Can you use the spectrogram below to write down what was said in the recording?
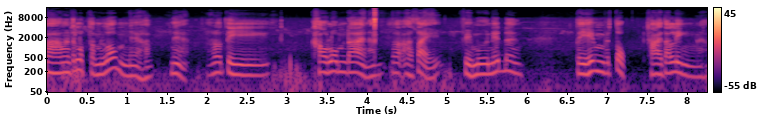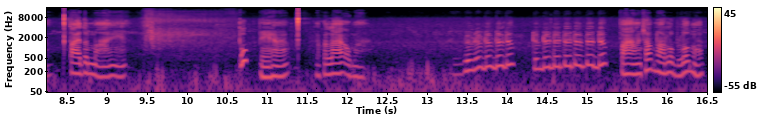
ปลามันจะหลบตำล่มเนี่ยครับ เนี่ย เราตีเข้าล่มได้นะก็อาศัยฝีมือนิดนึง ตีให้มันไปตกชายตะลิ่งนะครับใต้ต้นไม้ปุ๊บเนี่ยฮะแล้วก็ลากออกมาดึ๊บดึ๊บดึ๊บดึ๊บดึ๊บดึ๊บดึ๊บดึ๊บดึ๊บดึ๊บดึ๊บปลามันชอบนอนหลบล่มครับ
